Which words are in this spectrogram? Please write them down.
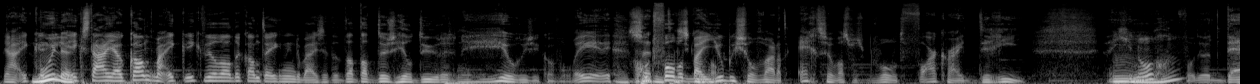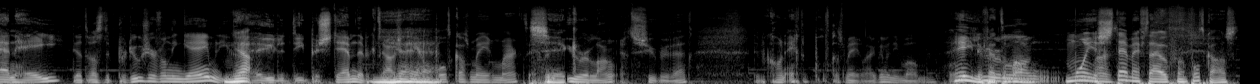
ja ik, Moeilijk. Ik, ik sta aan jouw kant, maar ik, ik wil wel de kanttekening erbij zetten. Dat dat dus heel duur is en heel risicovol. Ik- Goed voorbeeld bij. Ubisoft waar dat echt zo was, was bijvoorbeeld Far Cry 3. Weet je Mhm. nog? Voor de Dan Hay, dat was de producer van die game. Die Ja. een hele diepe stem. Daar heb ik trouwens een keer ja. een podcast meegemaakt. Een uur lang. Echt super vet. Daar heb ik gewoon echt een podcast meegemaakt met die man. Hele een vette man. lang. Mooie stem heeft hij ook voor een podcast.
